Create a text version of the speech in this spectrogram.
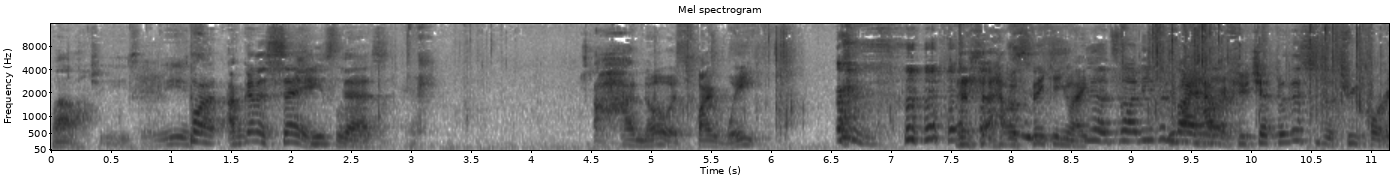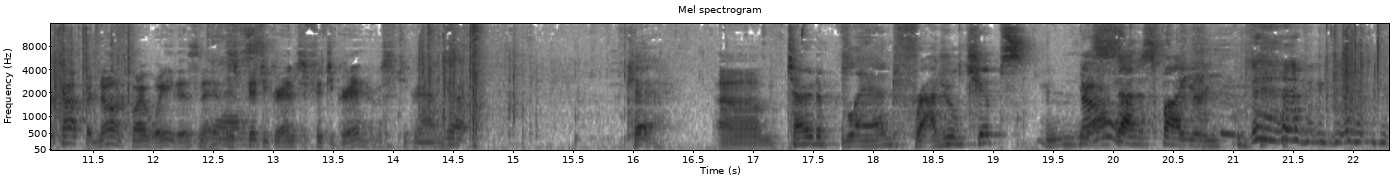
Wow. cheese. Louise. But I'm gonna say Jeez that Louise. Ah no, it's by weight. I was thinking like yeah, it's not even you by might have a few chips, but this is a three quarter cup. But no, it's by weight, isn't it? It's 50 grams to 50 grams. 50 grams. Yeah. Okay. Um, Tired of bland, fragile chips? no, Satisfy your.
